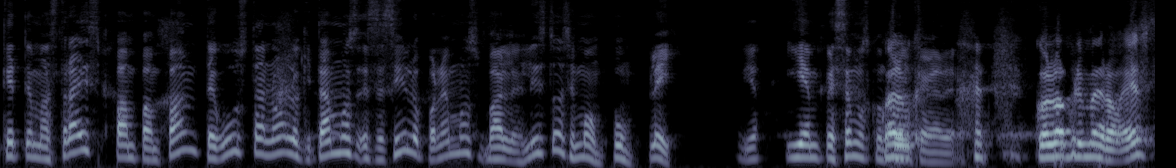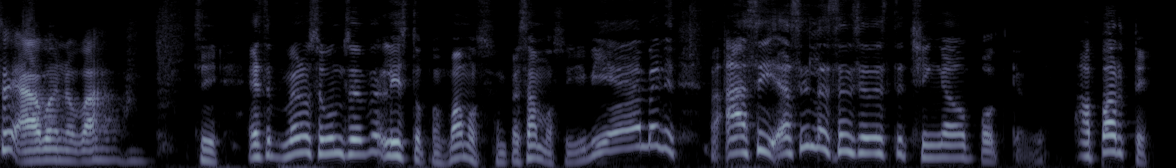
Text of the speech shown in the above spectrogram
¿qué temas traes? Pam, pam, pam, ¿te gusta? ¿No? Lo quitamos, ese sí, lo ponemos, vale, listo, Simón, pum, play. Y empecemos con todo el cagadero. ¿Cuál lo primero? ¿Este? Ah, bueno, va. Sí, este primero, segundo, listo, pues vamos, empezamos. Y bienvenido. Ah, sí, así es la esencia de este chingado podcast, güey. Aparte,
